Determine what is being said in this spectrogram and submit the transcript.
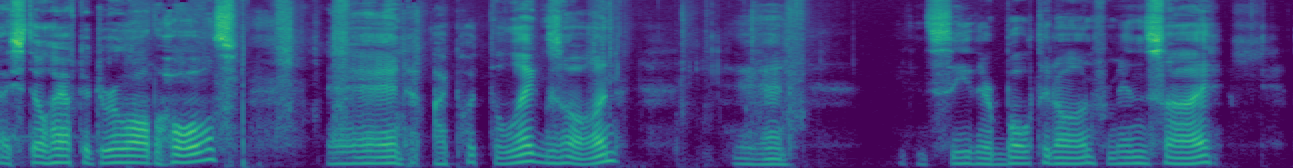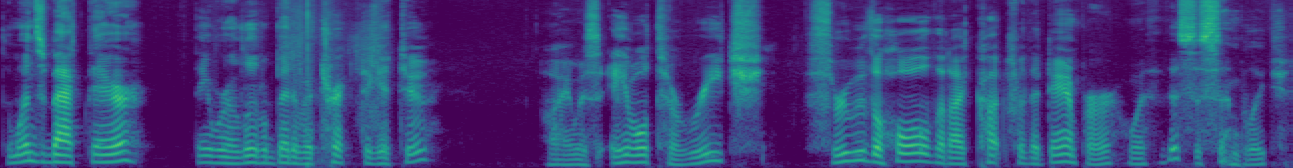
I still have to drill all the holes and I put the legs on and can see they're bolted on from inside. The ones back there, they were a little bit of a trick to get to. I was able to reach through the hole that I cut for the damper with this assemblage.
